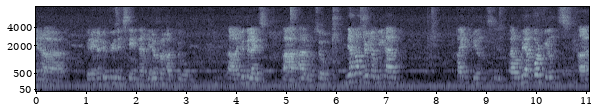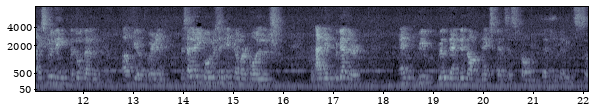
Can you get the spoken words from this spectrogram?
in a you know, in a confusing state that they don't know how to uh, utilize uh, Haru. So in the account journal we have five fields. Uh, we have four fields, uh, excluding the total uh, field, wherein the salary, bonus, and income are all added together, and we will then deduct the expenses from the deliveries. So,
